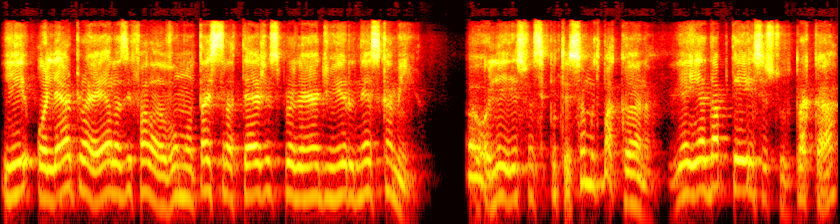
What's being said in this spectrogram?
e olhar para elas e falar: eu vou montar estratégias para ganhar dinheiro nesse caminho. Eu olhei isso e falei assim: Puta, isso é muito bacana. E aí adaptei esse estudo para cá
